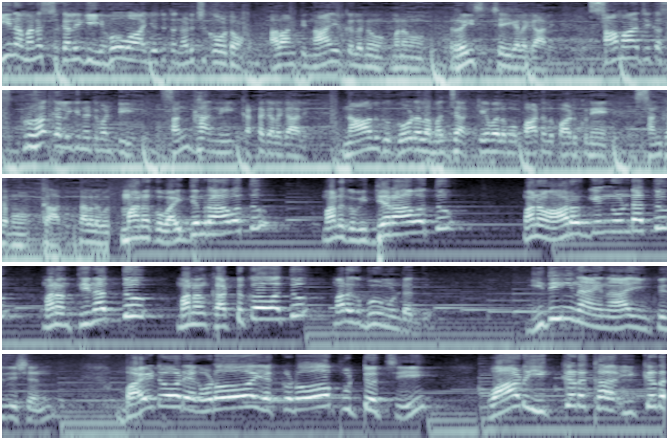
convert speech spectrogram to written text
దీన మనస్సు కలిగి యహోవా ఎదుట నడుచుకోవడం అలాంటి నాయకులను మనం రైస్ చేయగలగాలి. సామాజిక స్పృహ కలిగినటువంటి సంఘాన్ని కట్టగలగాలి. నాలుగు గోడల మధ్య కేవలం పాటలు పాడుకునే సంఘము కాదు. తలలు మనకు వైద్యం రావద్దు మనకు విద్య రావద్దు మనం ఆరోగ్యంగా ఉండొద్దు మనం తినద్దు మనం కట్టుకోవద్దు మనకు భూమి ఉండద్దు. ఇది నాయన ఇంక్విజిషన్ బయటోడు ఎవడో ఎక్కడో పుట్టొచ్చి వాడు ఇక్కడ ఇక్కడ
